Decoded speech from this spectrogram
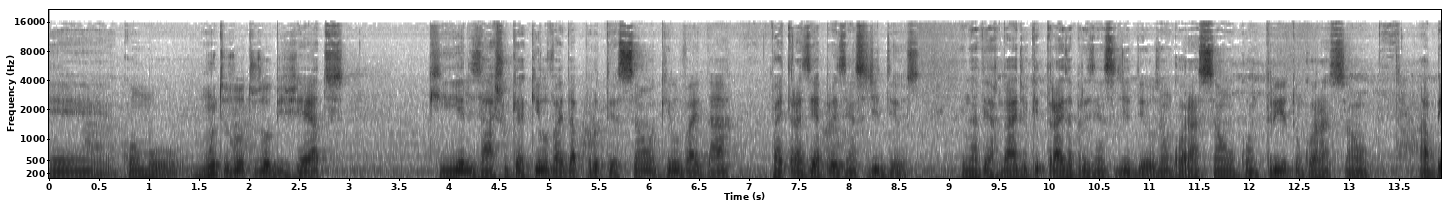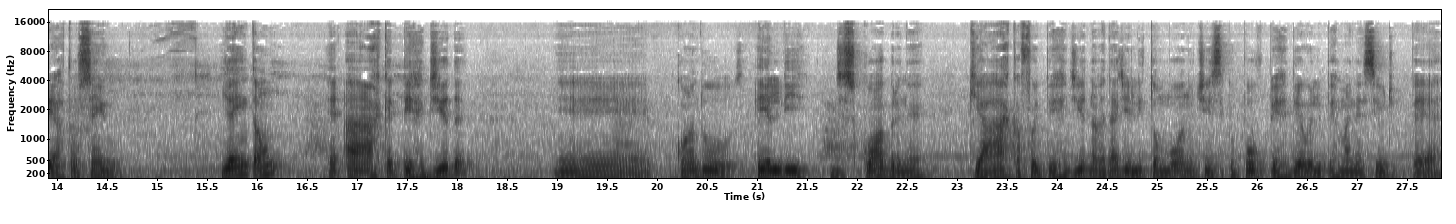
é, como muitos outros objetos que eles acham que aquilo vai dar proteção, aquilo vai dar, vai trazer a presença de Deus. E na verdade o que traz a presença de Deus é um coração contrito, um coração aberto ao Senhor. E aí então a arca é perdida. É, quando Eli descobre né, que a arca foi perdida, na verdade Eli tomou a notícia que o povo perdeu, ele permaneceu de pé.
